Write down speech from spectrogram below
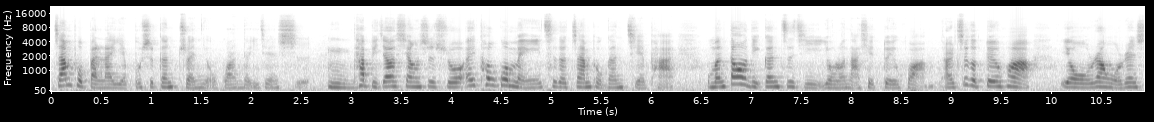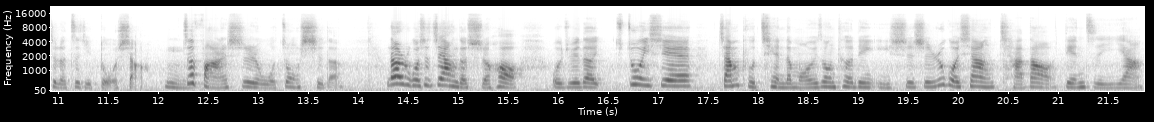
占卜本来也不是跟准有关的一件事，嗯，它比较像是说，哎，透过每一次的占卜跟解牌，我们到底跟自己有了哪些对话，而这个对话又让我认识了自己多少，嗯，这反而是我重视的。那如果是这样的时候，我觉得做一些占卜前的某一种特定仪式，是如果像查到点子一样，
